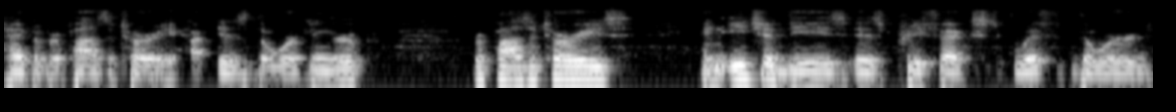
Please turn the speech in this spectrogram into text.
type of repository is the working group repositories. And each of these is prefixed with the word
